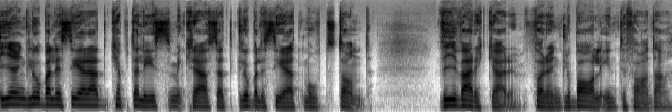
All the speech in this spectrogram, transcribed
I en globaliserad kapitalism krävs ett globaliserat motstånd. Vi verkar för en global intifada.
